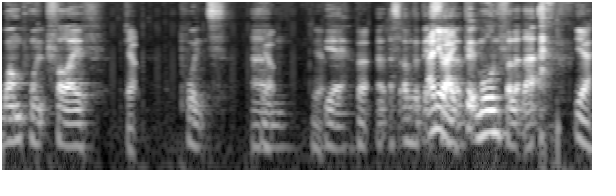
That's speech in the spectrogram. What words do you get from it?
1.5 Yep. points. Um, Yep. Yeah, But- I'm a bit anyway. sad, a bit mournful at that. Yeah,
